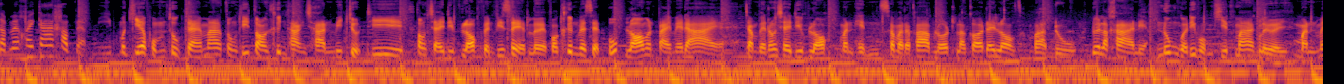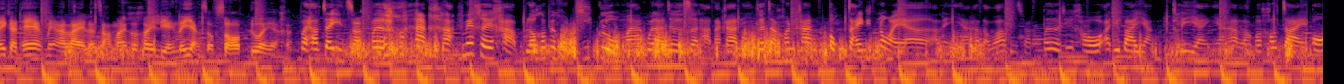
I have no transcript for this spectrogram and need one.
จะไม่ค่อยกล้าขับแบบนี้ เมื่อกี้ผมถูกใจมากตรงที่ตอนขึ้นทางชันมีจุดที่ต้องใช้ดิฟล็อกเป็นพิเศษเลยพอขึ้นไปเสร็จปุ๊บล้อมันไปไม่ได้จำเป็นต้องใช้ดิฟล็อก มันเห็นสมรรถภาพรถแล้วก็ได้ลองสัมผัสดู ด้วยราคาเนี่ยนุ่มกว่าที่ผมคิดมากเลย มันไม่กระแทกไม่อะไรแล้วสามารถค่อยๆเลี้ยงได้อย่างซอฟๆด้วยอะครับประทับใจอินสตรัคเตอร์มากค่ะไม่เคยขับแล้วก็เป็นคนขี้กลัวมากเวลาเจอสถานการณ์นี้ก็จะค่อนข้างตกใจนิดหน่อยอะอะไรอย่างเงี้ยค่ะแต่ว่าอินสตรัคเตอร์ที่เขาอธิบายอย่างเคลียร์อย่างเงี้ยค่ะเราก็เข้าใจอ๋อ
